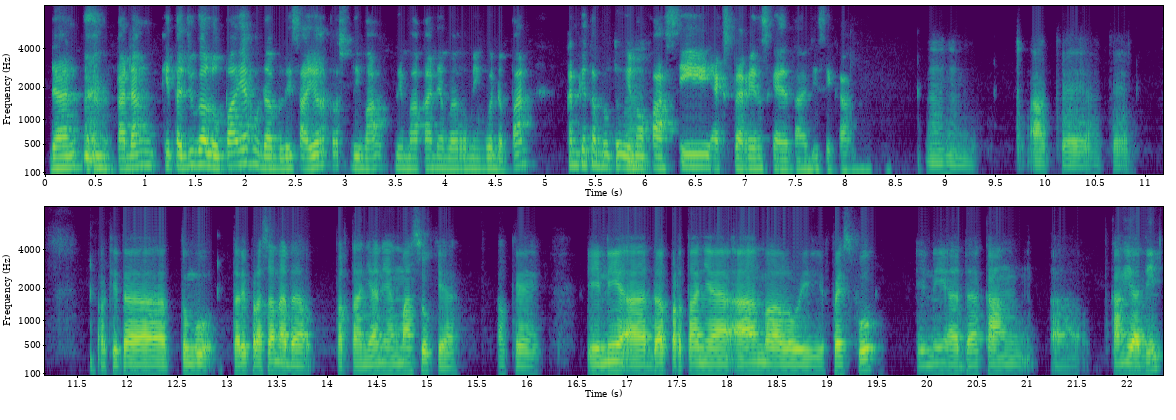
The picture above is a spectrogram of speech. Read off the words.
dan kadang kita juga lupa ya udah beli sayur terus dima- dimakannya baru minggu depan kan kita butuh Hmm. inovasi experience kayak tadi sih kang Mhm. Oke, oke. Oh, kita tunggu. Tadi perasaan ada pertanyaan yang masuk ya. Oke. Ini ada pertanyaan melalui Facebook. Ini ada Kang uh, Kang Yadi.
